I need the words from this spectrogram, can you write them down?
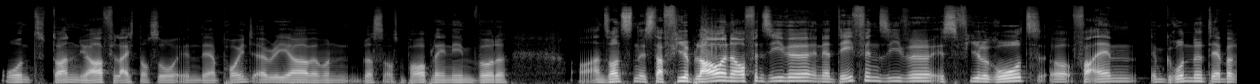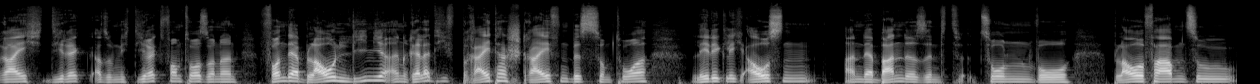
Und dann, ja, vielleicht noch so in der Point Area, wenn man das aus dem Powerplay nehmen würde. Ansonsten ist da viel Blau in der Offensive, in der Defensive ist viel Rot, äh, vor allem im Grunde der Bereich direkt, also nicht direkt vom Tor, sondern von der blauen Linie ein relativ breiter Streifen bis zum Tor. Lediglich außen an der Bande sind Zonen, wo blaue Farben zu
